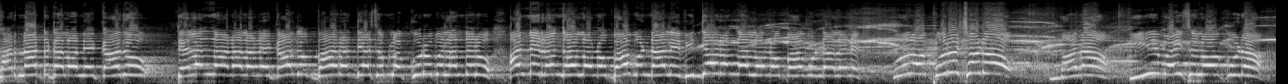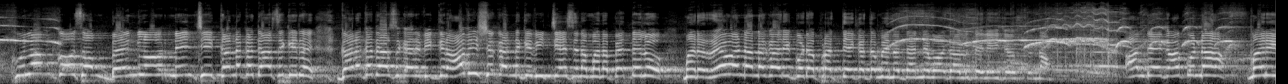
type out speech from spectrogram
కర్ణాటకలోనే కాదు తెలంగాణలోనే కాదు భారతదేశంలో కురుబులందరూ అన్ని రంగాల్లోనూ బాగుండాలి విద్యా రంగాల్లోనూ బాగుండాలని కుల పురుషుడు మన ఈ వయసులో కూడా కులం కోసం బెంగళూరు నుంచి కనకదాసగిరి కనకదాస గారి చేసిన మన పెద్దలు మన రేవణ్ అన్న గారికి కూడా ప్రత్యేకతమైన ధన్యవాదాలు తెలియజేస్తున్నాం. అంతేకాకుండా మరి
